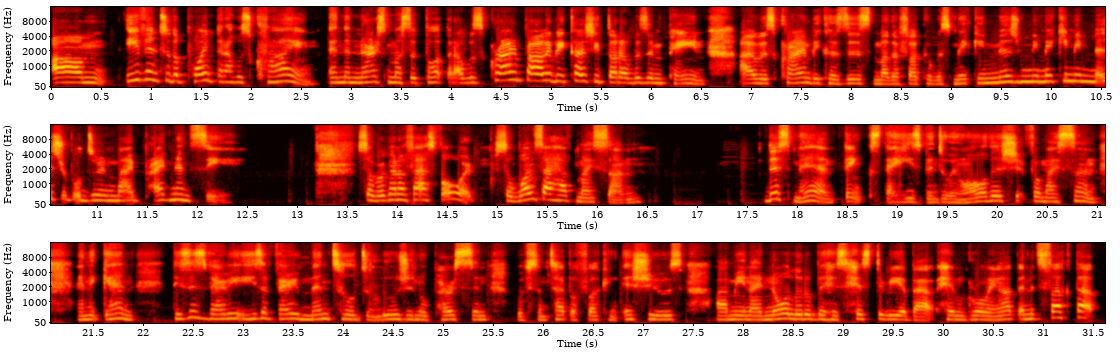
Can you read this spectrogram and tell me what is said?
um, even to the point that I was crying. And the nurse must have thought that I was crying, probably because she thought I was in pain. I was crying because this motherfucker was making mis- me making me miserable during my pregnancy. So we're gonna fast forward. So once I have my son, this man thinks that he's been doing all this shit for my son. And again, this is very, he's a very mental, delusional person with some type of fucking issues. I mean, I know a little bit his history about him growing up, and it's fucked up.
